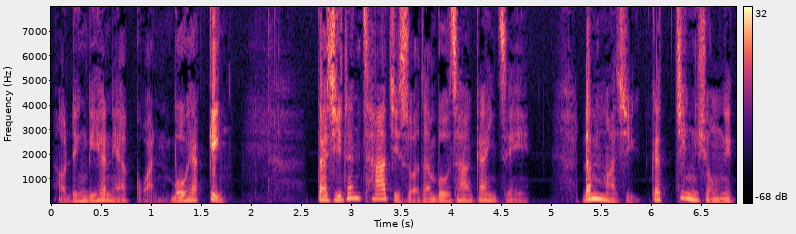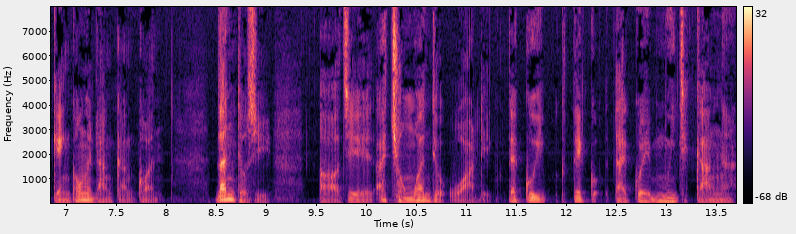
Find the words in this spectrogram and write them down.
吼能力遐尔啊悬，无遐紧。但是咱差一数，但无差介济。咱嘛是甲正常的健康的人共款，咱都是啊，这啊充满着活力，在过在过在过每一工啊，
